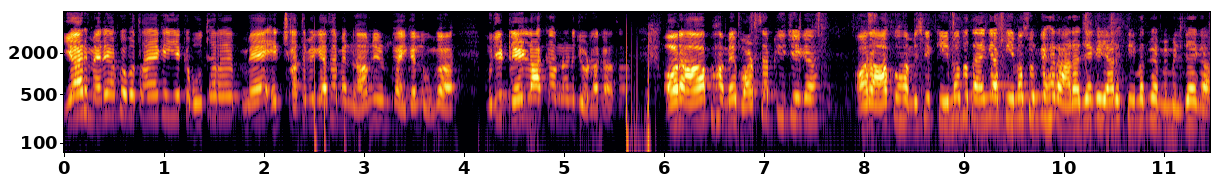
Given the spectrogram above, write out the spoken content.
यार मैंने आपको बताया कि ये कबूतर मैं एक छत पे गया था मैं नाम नहीं उनका का लूँगा। मुझे डेढ़ लाख का उन्होंने जोड़ा कहा था। और आप हमें व्हाट्सअप कीजिएगा और आपको हम इसकी कीमत बताएँगे। आप कीमत सुन के हैरान आ जाएगा यार इस कीमत पे हमें मिल जाएगा।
